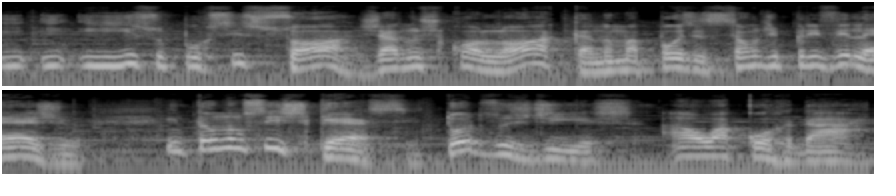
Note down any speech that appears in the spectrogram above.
e, e, e, isso por si só já nos coloca numa posição de privilégio. Então não se esquece, todos os dias, ao acordar,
